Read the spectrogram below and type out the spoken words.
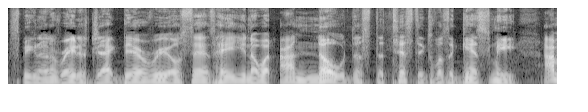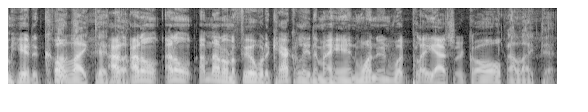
Speaking of the Raiders, Jack Del Rio says, "Hey, you know what? I know the statistics was against me. I'm here to coach. I like that, I. I don't. I don't. I'm not on the field with a calculator in my hand, wondering what play I should call. I like that.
